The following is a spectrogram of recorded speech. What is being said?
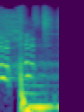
shit.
